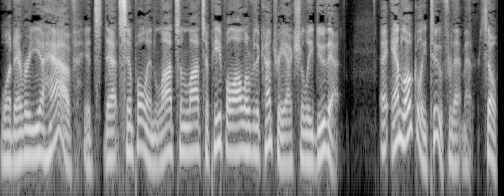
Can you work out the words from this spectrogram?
whatever you have. It's that simple and lots and lots of people all over the country actually do that and locally too, for that matter. So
